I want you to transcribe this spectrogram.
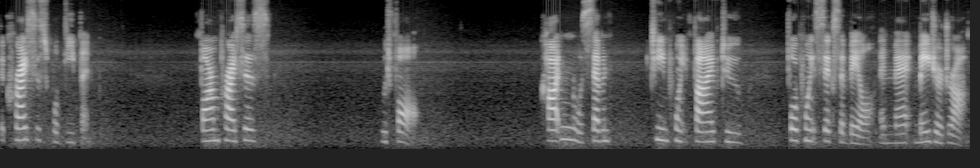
The crisis will deepen. Farm prices would fall. Cotton was 17.5 to 4.6 a bale, a ma major drop.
